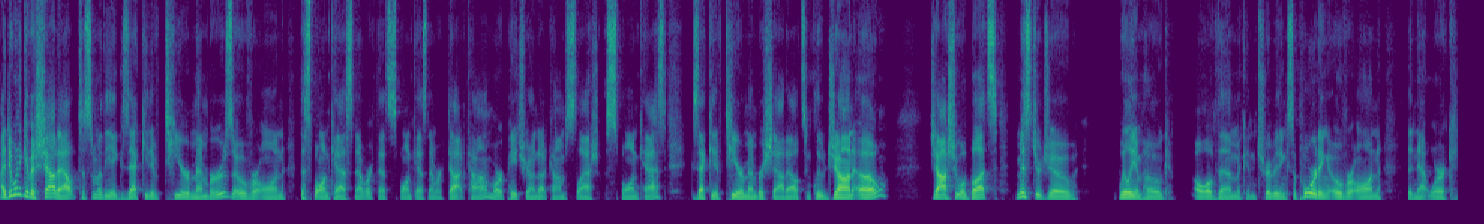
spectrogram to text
I do want to give a shout out to some of the executive tier members over on the Spawncast Network. That's spawncastnetwork.com or patreon.com slash spawncast. Executive tier member shout outs include John O, Joshua Butts, Mr. Job, William Hogue, all of them contributing, supporting over on the network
